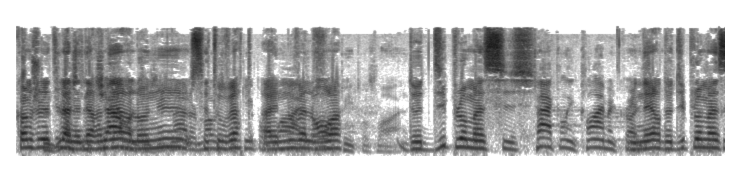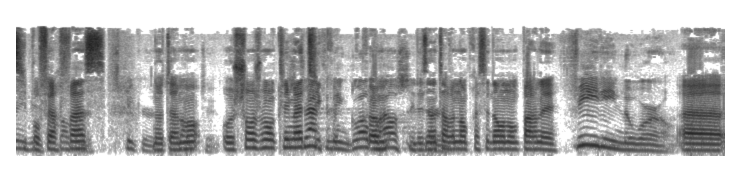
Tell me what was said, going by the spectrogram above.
Comme je l'ai dit l'année dernière, l'ONU s'est ouverte à une nouvelle voie de diplomatie, une ère de diplomatie pour faire face notamment au changement climatique, comme les intervenants précédents en ont parlé. Euh,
